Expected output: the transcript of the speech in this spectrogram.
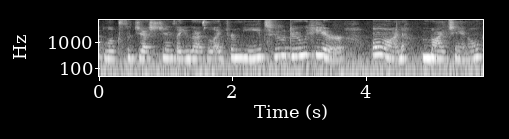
makeup look suggestions that you guys would like for me to do here on my channel.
